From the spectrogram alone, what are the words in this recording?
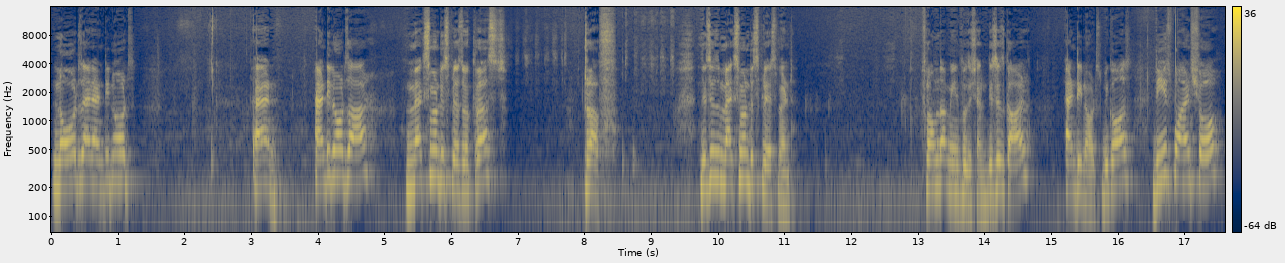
nodes and antinodes. And antinodes are maximum displacement crust trough. This is maximum displacement from the mean position. This is called antinodes because these points show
